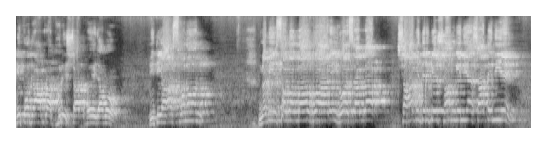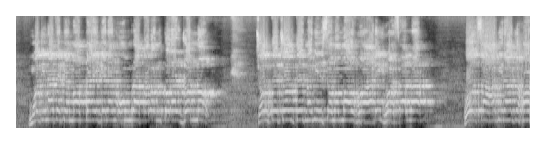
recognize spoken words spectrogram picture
বিপদে আমরা ধূলিসাৎ হয়ে যাব। ইতিহাস শুনুন। নবী ওয়াসাল্লাম সাহাবীদেরকে সঙ্গে নিয়ে, সাথে নিয়ে মদিনা থেকে মক্কায় গেলেন উমরা পালন করার জন্য। চলতে চলতে নবী ওয়াসাল্লাম ও সাহাবীরা যখন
